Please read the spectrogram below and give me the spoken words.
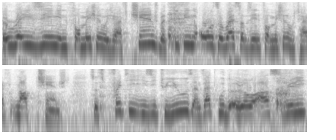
erasing information which have changed, but keeping all the rest of the information which have not changed. So it's pretty easy to use, and that would allow us really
